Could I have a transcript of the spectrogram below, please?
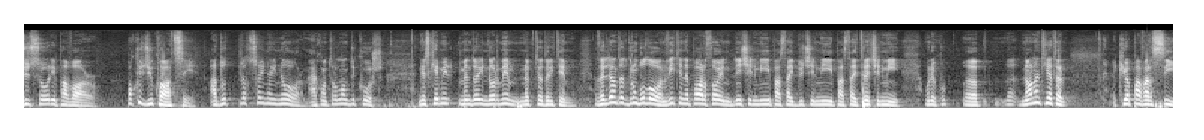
Gjyqësori i pavarur, Po ky gjykatësi, a duhet të plotësojë ndonjë normë, a e kontrollon dikush? Ne s'kemi, mendoj, normim në këtë drejtim. Dhe lëndët grumbullohen, vitin e parë thojnë njëqind mijë, pastaj dyqind mijë, pastaj treqind mijë. Unë, në anën tjetër, kjo pavarësi,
